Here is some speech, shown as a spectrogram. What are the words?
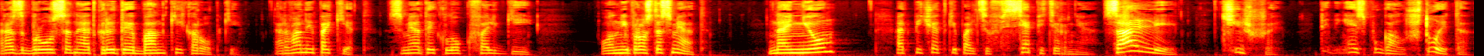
разбросаны открытые банки и коробки. Рваный пакет, смятый клок фольги. Он не просто смят. На нем отпечатки пальцев, вся пятерня. «Салли! Тише! Ты меня испугал. Что это?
